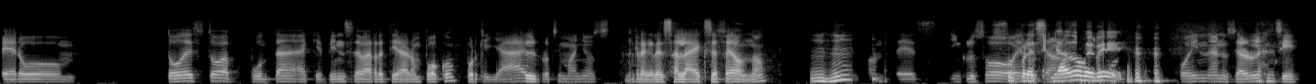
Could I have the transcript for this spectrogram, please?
Pero todo esto apunta a que Vince se va a retirar un poco porque ya el próximo año regresa a la XFL, ¿no? Entonces, incluso Su hoy preciado bebé. equipos, hoy anunciaron, sí,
